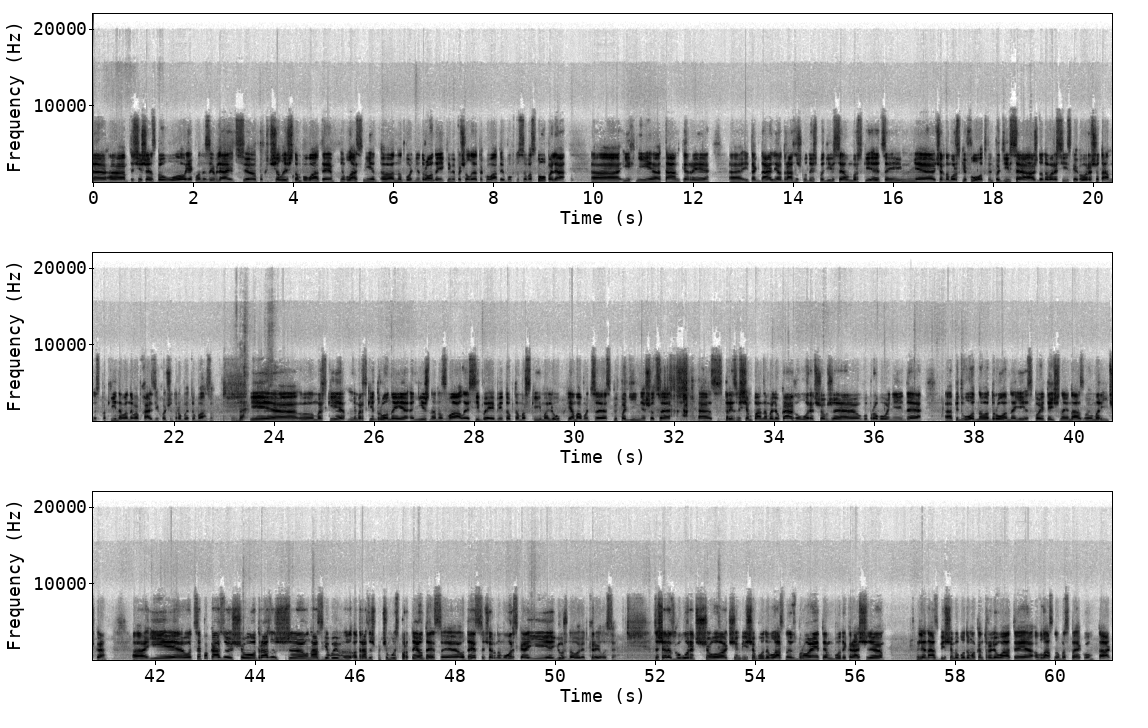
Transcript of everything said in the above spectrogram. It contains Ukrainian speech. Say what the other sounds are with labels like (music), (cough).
точніше, СБУ, як вони заявляють, почали штампувати власні надводні дрони, якими почали атакувати бухту Севастополя, їхні танкери. Е, І так далі, одразу ж куди ж подівся морський е, цей е, чорноморський флот. Він подівся аж до Новоросійська. Говорить, що там неспокійно. Вони в Абхазії хочуть робити базу. І морські морські дрони ніжно назвали Сі Бейбі, тобто морський малюк. Я, мабуть, це співпадіння, що це з прізвищем пана Малюка. Говорять, що вже в випробуванні йде підводного дрона з поетичною назвою Марічка. І оце показує, що одразу ж е, у нас з'явив одразу ж чомусь порти Одеси, Одеса, Чорноморська і Южного відкрилися. Це ще раз говорить, що чим більше буде власної зброї, тим буде краще для нас. Більше ми будемо контролювати власну безпеку. Так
